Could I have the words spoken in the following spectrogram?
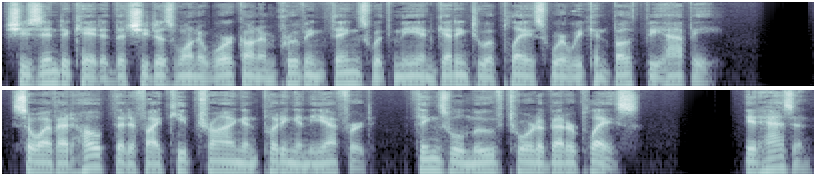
she's indicated that she does want to work on improving things with me and getting to a place where we can both be happy. So I've had hope that if I keep trying and putting in the effort, things will move toward a better place. It hasn't.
